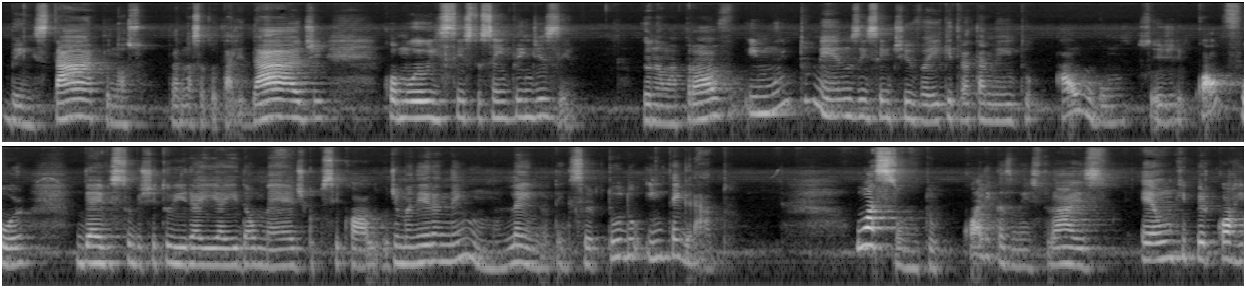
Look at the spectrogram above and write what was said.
bem-estar, para nosso para nossa totalidade, como eu insisto sempre em dizer. Eu não aprovo e muito menos incentivo aí que tratamento algum, seja ele qual for, deve substituir aí a ida ao médico, psicólogo, de maneira nenhuma. Lembra, tem que ser tudo integrado. O assunto cólicas menstruais é um que percorre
